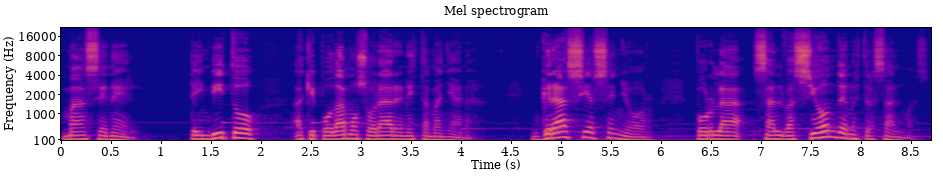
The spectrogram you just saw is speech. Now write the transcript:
más en Él. Te invito a que podamos orar en esta mañana. Gracias Señor por la salvación de nuestras almas.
